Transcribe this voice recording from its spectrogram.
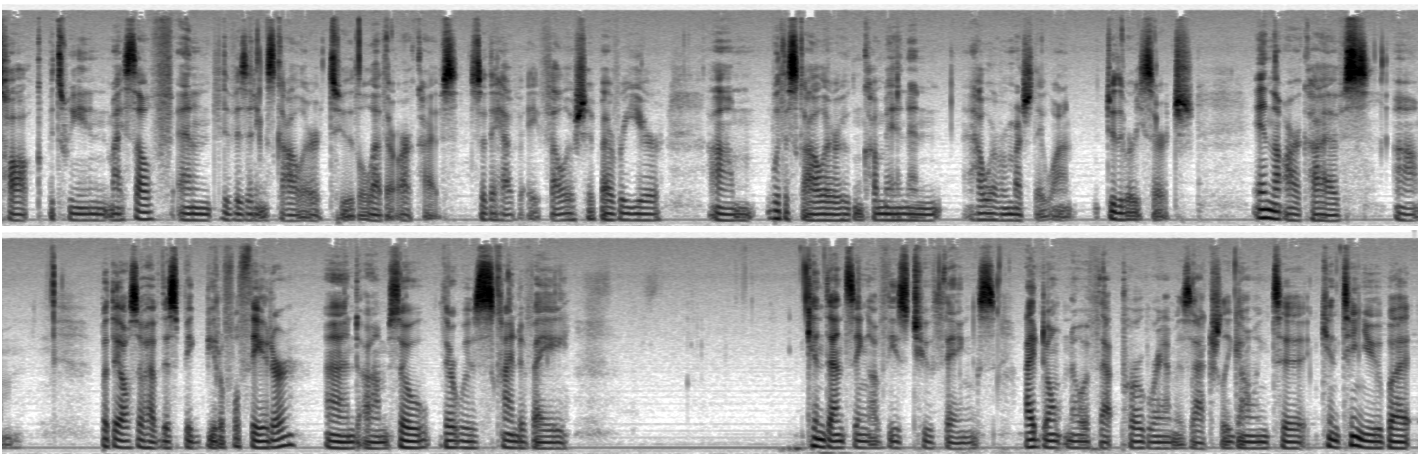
talk between myself and the visiting scholar to the Leather Archives. So they have a fellowship every year um, with a scholar who can come in and, however much they want, do the research in the archives. Um, but they also have this big, beautiful theater. And um, so there was kind of a condensing of these two things. I don't know if that program is actually going to continue, but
